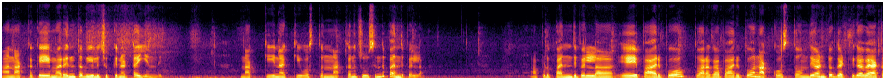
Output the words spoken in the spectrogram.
ఆ నక్కకి మరింత వీలు చుక్కినట్టు అయ్యింది. నక్కి నక్కి వస్తున్న నక్కను చూసింది పందిపిల్ల. అప్పుడు పందిపిల్ల ఏ పారిపో త్వరగా పారిపో నక్క వస్తోంది అంటూ గట్టిగా వేక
